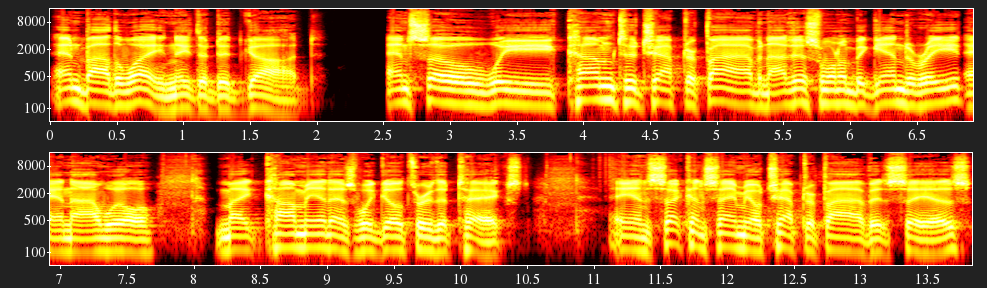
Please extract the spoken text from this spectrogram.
And by the way, neither did God. And so we come to chapter five, and I just want to begin to read, and I will make comment as we go through the text. In 2 Samuel chapter 5, it says,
